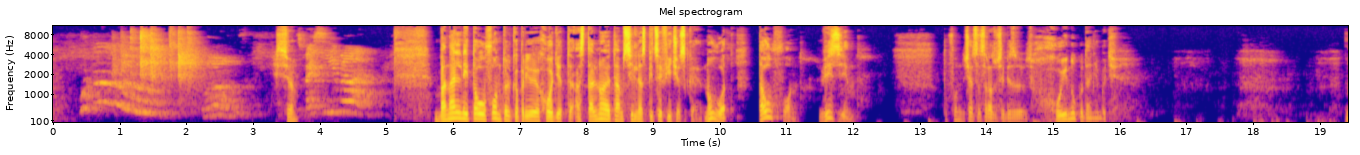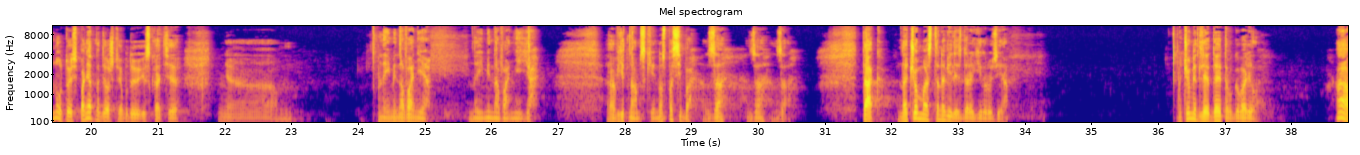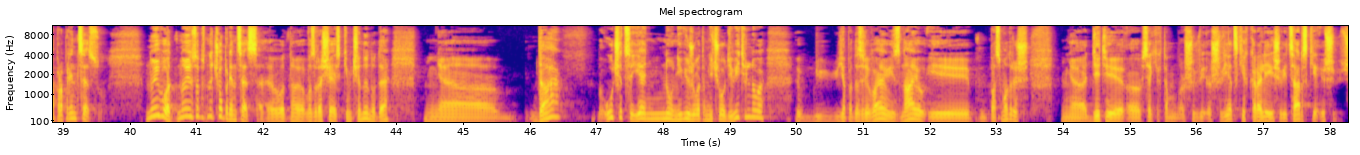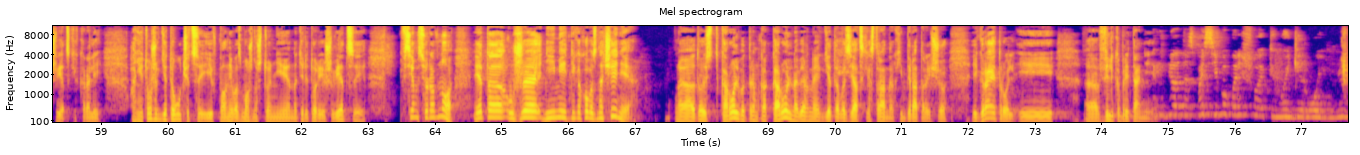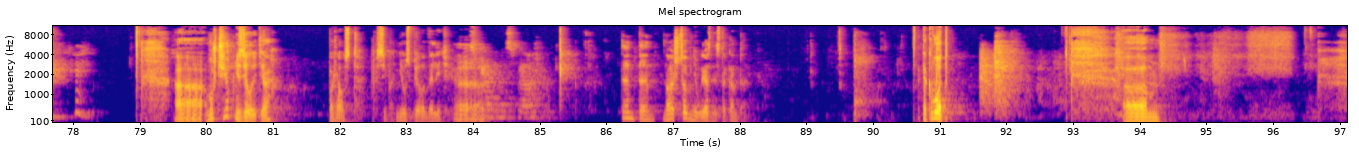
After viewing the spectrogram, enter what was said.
Все. Банальный тауфон только приходит, остальное там сильно специфическое. Ну вот, тауфон – Визин. Сейчас я сразу себе хуйну куда-нибудь. Ну, то есть, понятное дело, что я буду искать э, э, наименование, наименования вьетнамские. Но спасибо за, за, за. Так, на чем мы остановились, дорогие друзья? О чем я для, до этого говорил? А, про принцессу. Ну и вот, ну и, собственно, что принцесса? Вот, э, возвращаясь к Ким Чен Ыну, да, э, да, Учатся, я ну, не вижу в этом ничего удивительного. Я подозреваю и знаю, и посмотришь, э, дети э, всяких там шведских королей, швейцарских, э, шведских королей, они тоже где-то учатся, и вполне возможно, что не на территории Швеции. Всем все равно. Это уже не имеет никакого значения. То есть король, вот прям как король, наверное, где-то в азиатских странах император еще играет роль, и в Великобритании. Ребята, спасибо ты мой герой. А, может, чаек мне сделаете, а? Пожалуйста. Спасибо. Не успела долить. не успела. Тен-тен. Ну а что мне в грязный стакан-то? Так вот. Эм,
